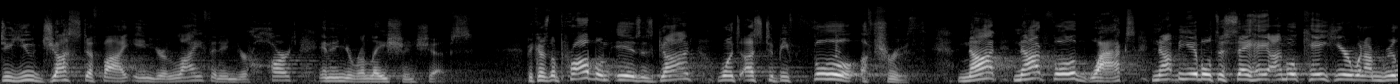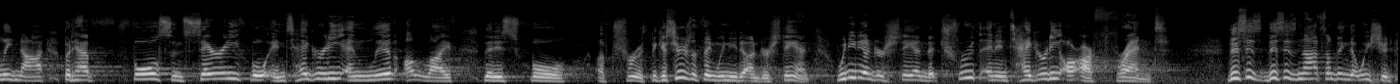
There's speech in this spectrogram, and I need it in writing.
do you justify in your life and in your heart and in your relationships? Because the problem is, is God wants us to be full of truth. Not, not full of wax, not be able to say, hey, I'm okay here when I'm really not, but have full sincerity, full integrity, and live a life that is full of truth. Because here's the thing we need to understand we need to understand that truth and integrity are our friend. This is, this is not something that we should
